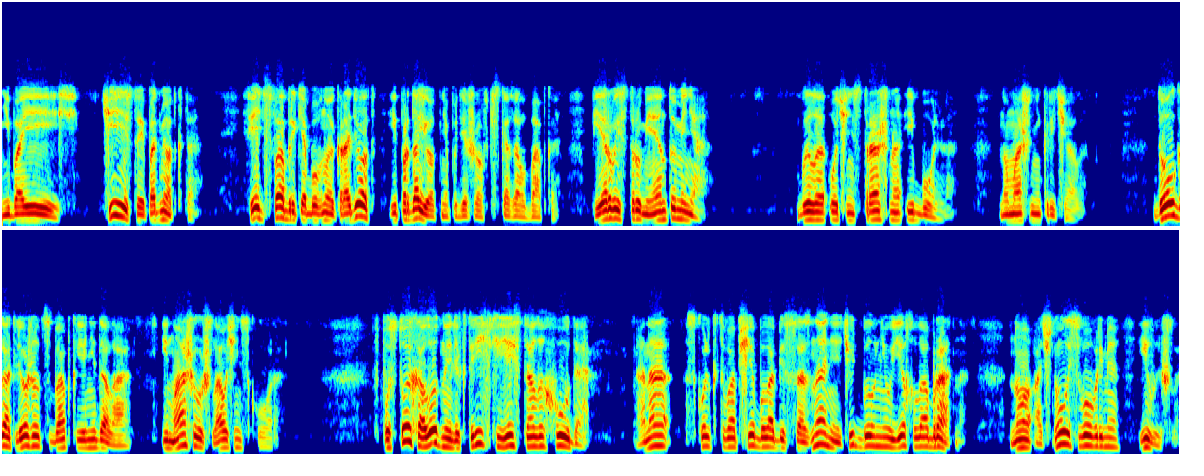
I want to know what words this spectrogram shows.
«Не боись, чистая подметка-то. Федь с фабрики обувной крадет и продает мне по дешевке», — сказал бабка. «Первый инструмент у меня». Было очень страшно и больно, но Маша не кричала. Долго отлеживаться бабка ей не дала, и Маша ушла очень скоро. В пустой холодной электричке ей стало худо. Она сколько-то вообще была без сознания и чуть было не уехала обратно, но очнулась вовремя и вышла.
